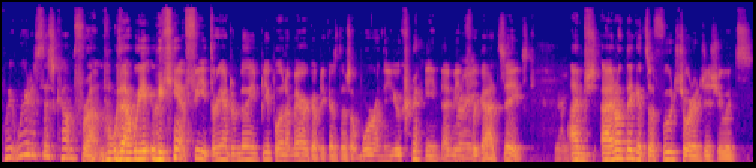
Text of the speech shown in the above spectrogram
where, where does this come from? Without we, we can't feed 300 million people in America because there's a war in the Ukraine. I mean, Right. for God's sakes, Right. I'm I don't think it's a food shortage issue. It's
